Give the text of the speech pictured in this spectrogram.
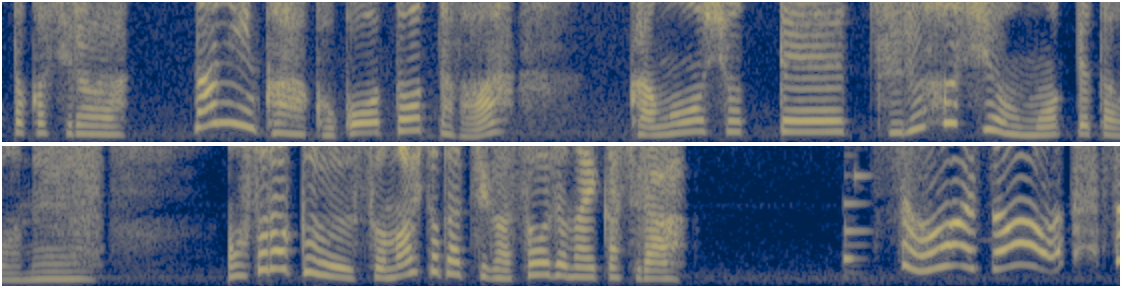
ったかしら？何人かここを通ったわ。カゴを背負ってツルハシを持ってたわね。おそらくその人たちがそうじゃないかしら。そうそうそ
